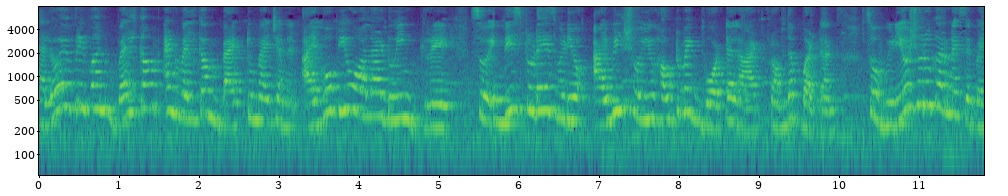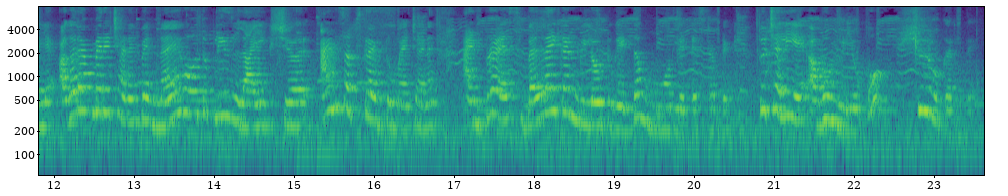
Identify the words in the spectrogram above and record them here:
hello everyone welcome and welcome back to my channel i hope you all are doing great so in this today's video i will show you how to make bottle art from the buttons so video शुरू करने से पहले अगर आप मेरे channel पे नए हो तो please like share and subscribe to my channel and press bell icon below to get the more latest update तो चलिए अब हम वीडियो को शुरू करते हैं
